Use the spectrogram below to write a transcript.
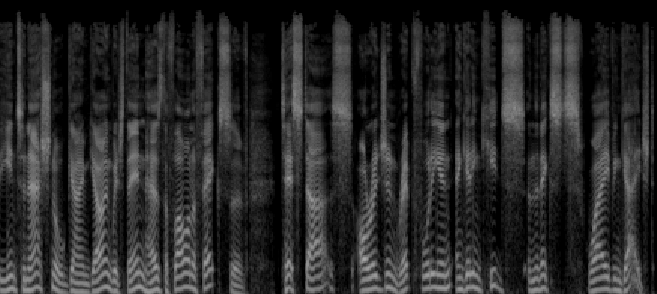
the international game going, which then has the flow on effects of test stars, origin, rep footy, and, and getting kids and the next wave engaged.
